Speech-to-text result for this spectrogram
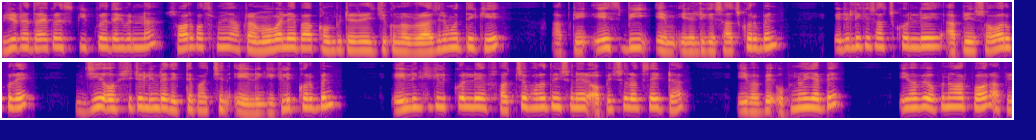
ভিডিওটা দয়া করে স্কিপ করে দেখবেন না। সবার প্রথমে আপনার মোবাইলে বা কম্পিউটারে যে কোনো ব্রাউজারের মধ্যে গিয়ে আপনি এস বি এম এটা সার্চ করবেন। এটা লিখে সার্চ করলে আপনি সবার উপরে যে ওয়েবসাইটের লিঙ্কটা দেখতে পাচ্ছেন, এই লিঙ্কে ক্লিক করবেন। এই লিঙ্কে ক্লিক করলে স্বচ্ছ ভারত মিশনের অফিসিয়াল ওয়েবসাইটটা এইভাবে ওপেন হয়ে যাবে। এইভাবে ওপেন হওয়ার পর আপনি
